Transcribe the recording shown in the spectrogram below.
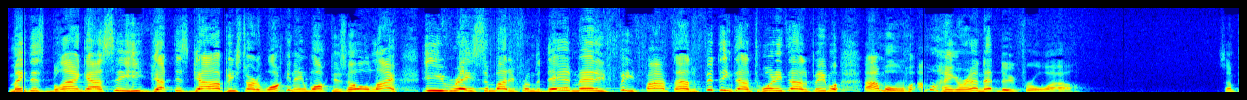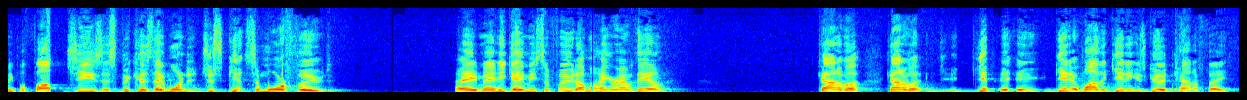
made this blind guy see. He got this guy up. He started walking. He walked his whole life. He raised somebody from the dead, man. He feed 5,000, 15,000, 20,000 people. I'm going to I'm gonna hang around that dude for a while. Some people followed Jesus because they wanted to just get some more food. Hey, man, he gave me some food. I'm going to hang around with him. Kind of a, kind of a get, eh, eh, get it while the getting is good kind of faith.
